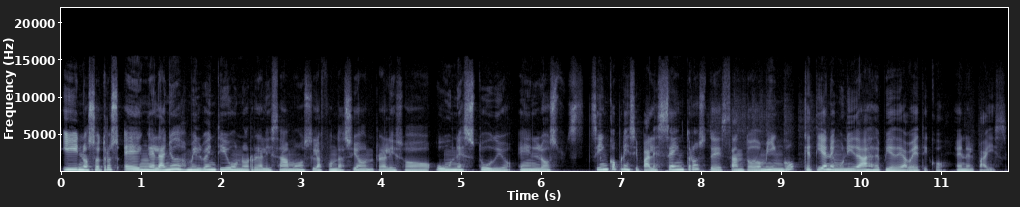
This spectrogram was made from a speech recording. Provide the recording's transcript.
Y nosotros en el año 2021 realizamos, la fundación realizó un estudio en los cinco principales centros de Santo Domingo que tienen unidades de pie diabético en el país.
